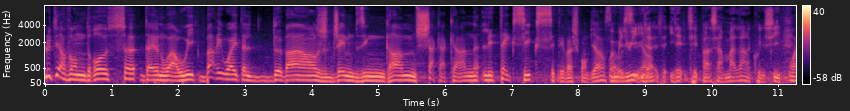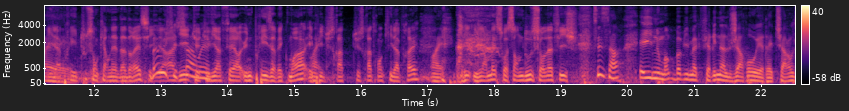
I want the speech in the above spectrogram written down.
Luther Vandross, Diane Warwick, Barry White, Barge, James Ingram, Chaka Khan, les Take Six, c'était vachement bien. ça Ouais, mais aussi, lui, il hein. a- il est, c'est pas, c'est un malin, Quincy. Ouais. Il a pris tout son carnet d'adresses. Il Bah oui, a dit ça, tu, ouais. tu viens faire une prise avec moi et puis tu seras, tu seras tranquille après. Et il en met 72 sur l'affiche. C'est ça. Et il nous manque Bobby McFerrin, Al Jarreau et Ray Charles,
